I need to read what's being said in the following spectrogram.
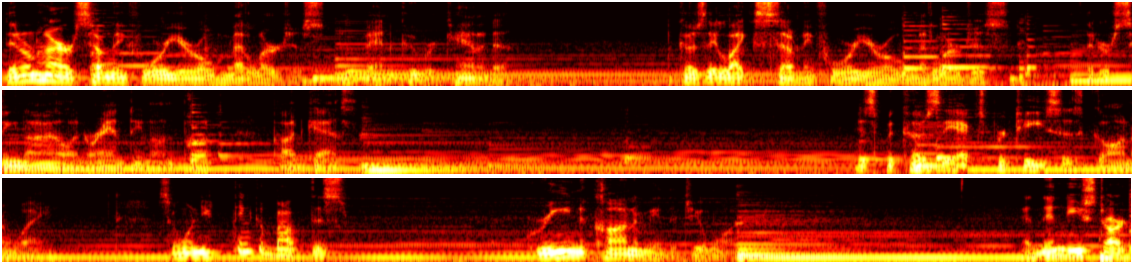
They don't hire 74 year old metallurgists in Vancouver, Canada, because they like 74 year old metallurgists that are senile and ranting on pod- podcasts. It's because the expertise has gone away. So when you think about this green economy that you want, and then you start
